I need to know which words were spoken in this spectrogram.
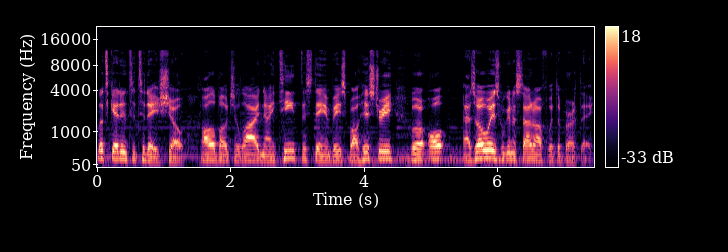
Let's get into today's show, all about July 19th, this day in baseball history. We're all, as always, we're going to start off with the birthday.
